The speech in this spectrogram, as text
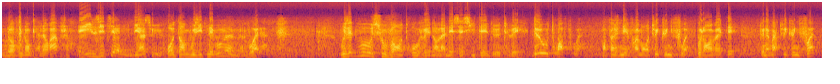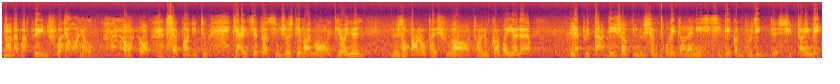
Nous n'en voulons qu'à leur argent. Et ils y tiennent, bien sûr, autant que vous y tenez vous-même. Voilà. Vous êtes-vous souvent trouvé dans la nécessité de tuer Deux ou trois fois. Enfin, je n'ai vraiment tué qu'une fois. Vous le regrettez De n'avoir tué qu'une fois? Non, d'avoir tué une fois. Oh non, non, non, ça pas du tout. Car il se passe une chose qui est vraiment curieuse. Nous en parlons très souvent entre nous cambrioleurs. La plupart des gens que nous nous sommes trouvés dans la nécessité, comme vous dites, de supprimer,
